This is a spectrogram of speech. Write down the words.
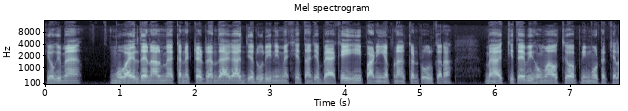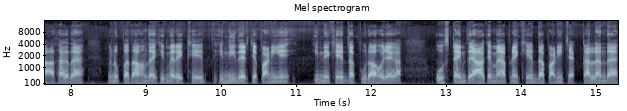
ਕਿਉਂਕਿ ਮੈਂ ਮੋਬਾਈਲ ਦੇ ਨਾਲ ਮੈਂ ਕਨੈਕਟਡ ਰਹਿੰਦਾ ਹੈਗਾ, ਜ਼ਰੂਰੀ ਨਹੀਂ ਮੈਂ ਖੇਤਾਂ 'ਚ ਬਹਿ ਕੇ ਹੀ ਪਾਣੀ ਆਪਣਾ ਕੰਟਰੋਲ ਕਰਾਂ। ਮੈਂ ਕਿਤੇ ਵੀ ਹੋਵਾਂ, ਉੱਥੇ ਉਹ ਆਪਣੀ ਮੋਟਰ ਚਲਾ ਸਕਦਾ ਮੈਨੂੰ ਪਤਾ ਹੁੰਦਾ ਕਿ ਮੇਰੇ ਖੇਤ ਇੰਨੀ ਦੇਰ 'ਚ ਪਾਣੀ ਇੰਨੇ ਖੇਤ ਦਾ ਪੂਰਾ ਹੋ ਜਾਏਗਾ। ਉਸ ਟਾਈਮ ਤੇ ਆ ਕੇ ਮੈਂ ਆਪਣੇ ਖੇਤ ਦਾ ਪਾਣੀ ਚੈੱਕ ਕਰ ਲੈਂਦਾ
